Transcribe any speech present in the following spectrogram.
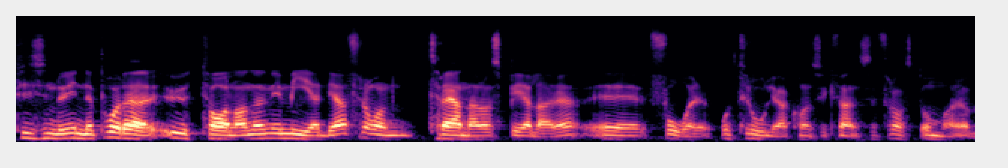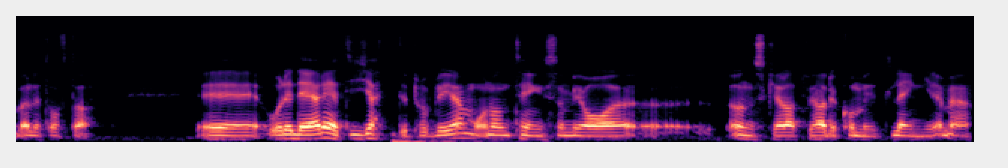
precis som du är inne på där, uttalanden i media från tränare och spelare eh, får otroliga konsekvenser för oss domare väldigt ofta. Eh, och det där är ett jätteproblem och någonting som jag eh, önskar att vi hade kommit längre med.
